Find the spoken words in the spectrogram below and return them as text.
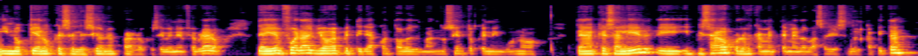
y no quiero que se lesionen para lo que se viene en febrero. De ahí en fuera yo repetiría con todos los demás, no siento que ninguno tenga que salir y, y Pizarro, pues lógicamente menos va a seguir siendo el capitán.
